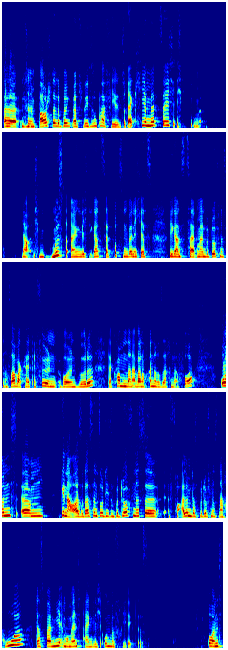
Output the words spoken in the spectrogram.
Äh, eine Baustelle bringt natürlich super viel Dreck hier mit sich. Ich, ja, ich müsste eigentlich die ganze Zeit putzen, wenn ich jetzt die ganze Zeit mein Bedürfnis nach Sauberkeit erfüllen wollen würde. Da kommen dann aber noch andere Sachen davor. Und ähm, genau, also das sind so diese Bedürfnisse, vor allem das Bedürfnis nach Ruhe, das bei mir im Moment eigentlich unbefriedigt ist. Und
